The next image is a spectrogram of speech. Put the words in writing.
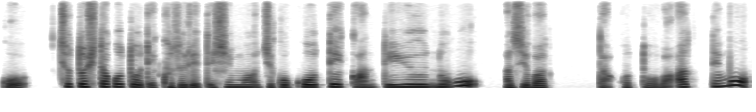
こう、ちょっとしたことで崩れてしまう自己肯定感っていうのを味わったことはあっても、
